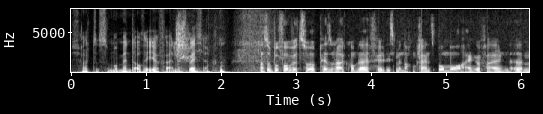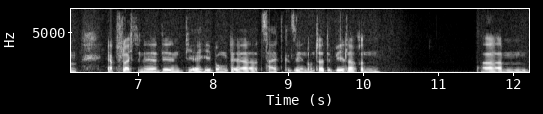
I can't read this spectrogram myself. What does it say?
Ich halte das im Moment auch eher für eine Schwäche. Achso, bevor wir zur Personal kommen, da fällt, ist mir noch ein kleines Bonbon eingefallen. Ähm, ihr habt vielleicht in der, den, die Erhebung der Zeit gesehen unter den Wählerinnen, ähm,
